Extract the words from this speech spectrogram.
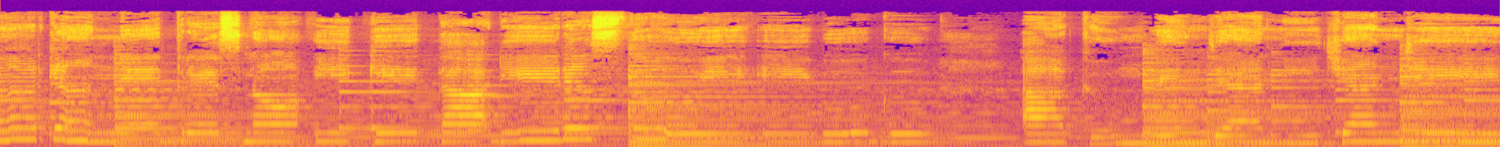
mergane tresno iki tak direstui ibuku. Aku menjani janji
